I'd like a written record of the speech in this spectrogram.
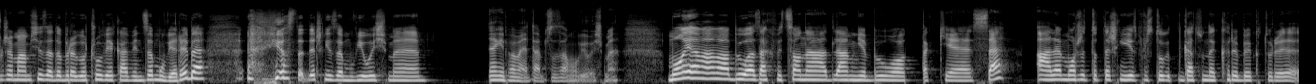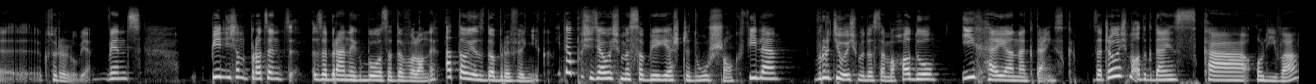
że mam się za dobrego człowieka, więc zamówię rybę i ostatecznie zamówiłyśmy ja nie pamiętam, co zamówiłyśmy. Moja mama była zachwycona, dla mnie było takie se, ale może to też nie jest po prostu gatunek ryby, który, który lubię. Więc 50% zebranych było zadowolonych, a to jest dobry wynik. I tam posiedziałyśmy sobie jeszcze dłuższą chwilę, wróciłyśmy do samochodu i heja na Gdańsk. Zaczęłyśmy od Gdańska Oliwa,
